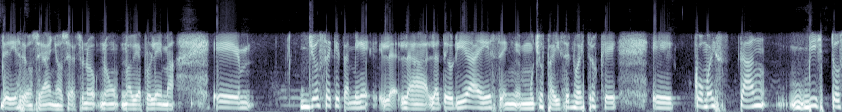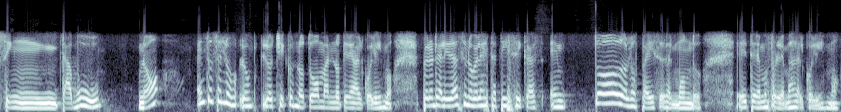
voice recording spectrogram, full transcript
de 10, de 11 años, o sea, eso no, no, no había problema. Eh, yo sé que también la, la, teoría es en, muchos países nuestros que como es tan visto sin tabú, ¿no? Entonces los chicos no toman, no tienen alcoholismo. Pero en realidad si uno ve las estadísticas, en todos los países del mundo eh, tenemos problemas de alcoholismo.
